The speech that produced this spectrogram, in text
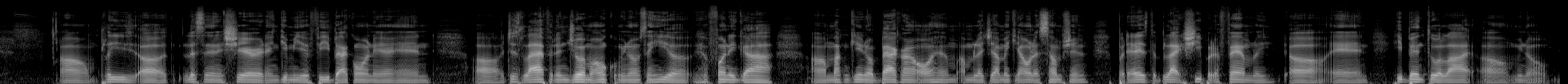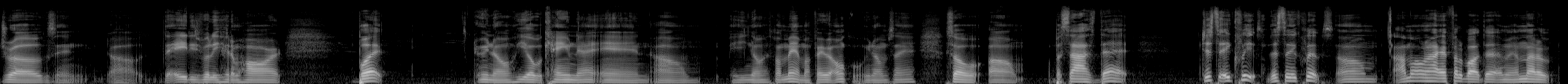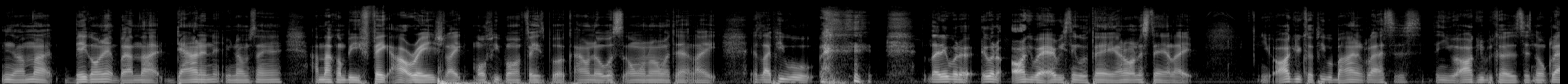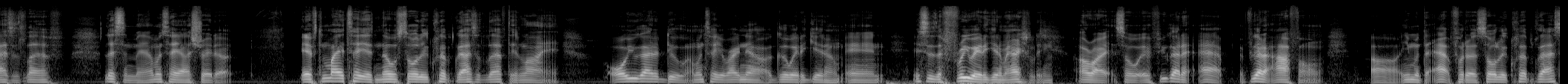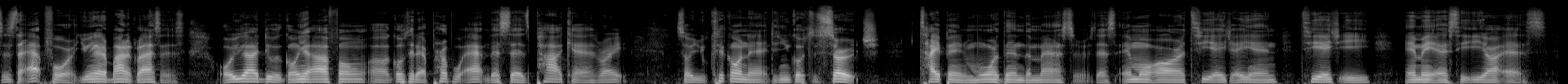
Um, please uh, listen and share it and give me your feedback on there and uh, just laugh and enjoy my uncle. You know what I'm saying? He a, he a funny guy. Um, I can give you no background on him. I'm gonna let y'all make your own assumption. But that is the black sheep of the family, uh, and he been through a lot. Um, you know, drugs and uh, the 80s really hit him hard. But you know, he overcame that, and um, he, you know, it's my man, my favorite uncle. You know what I'm saying? So um, besides that, just the eclipse. Just the eclipse. Um, I don't know how I felt about that. I mean, I'm not a, you know, I'm not big on it, but I'm not down in it. You know what I'm saying? I'm not gonna be fake outraged like most people on Facebook. I don't know what's going on with that. Like, it's like people, like they wanna, they wanna argue about every single thing. I don't understand. Like, you argue because people buying glasses, then you argue because there's no glasses left. Listen, man, I'm gonna tell y'all straight up. If somebody tell you there's no solar eclipse glasses left, they're lying. All you gotta do, I'm gonna tell you right now, a good way to get them, and this is a free way to get them actually. All right, so if you got an app, if you got an iPhone, uh, you want the app for the solar eclipse glasses, the app for it. You ain't gotta buy the glasses. All you gotta do is go on your iPhone, uh, go to that purple app that says podcast, right? So you click on that, then you go to search, type in more than the masters. That's M O R T H A N T H E M A S T E R S.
